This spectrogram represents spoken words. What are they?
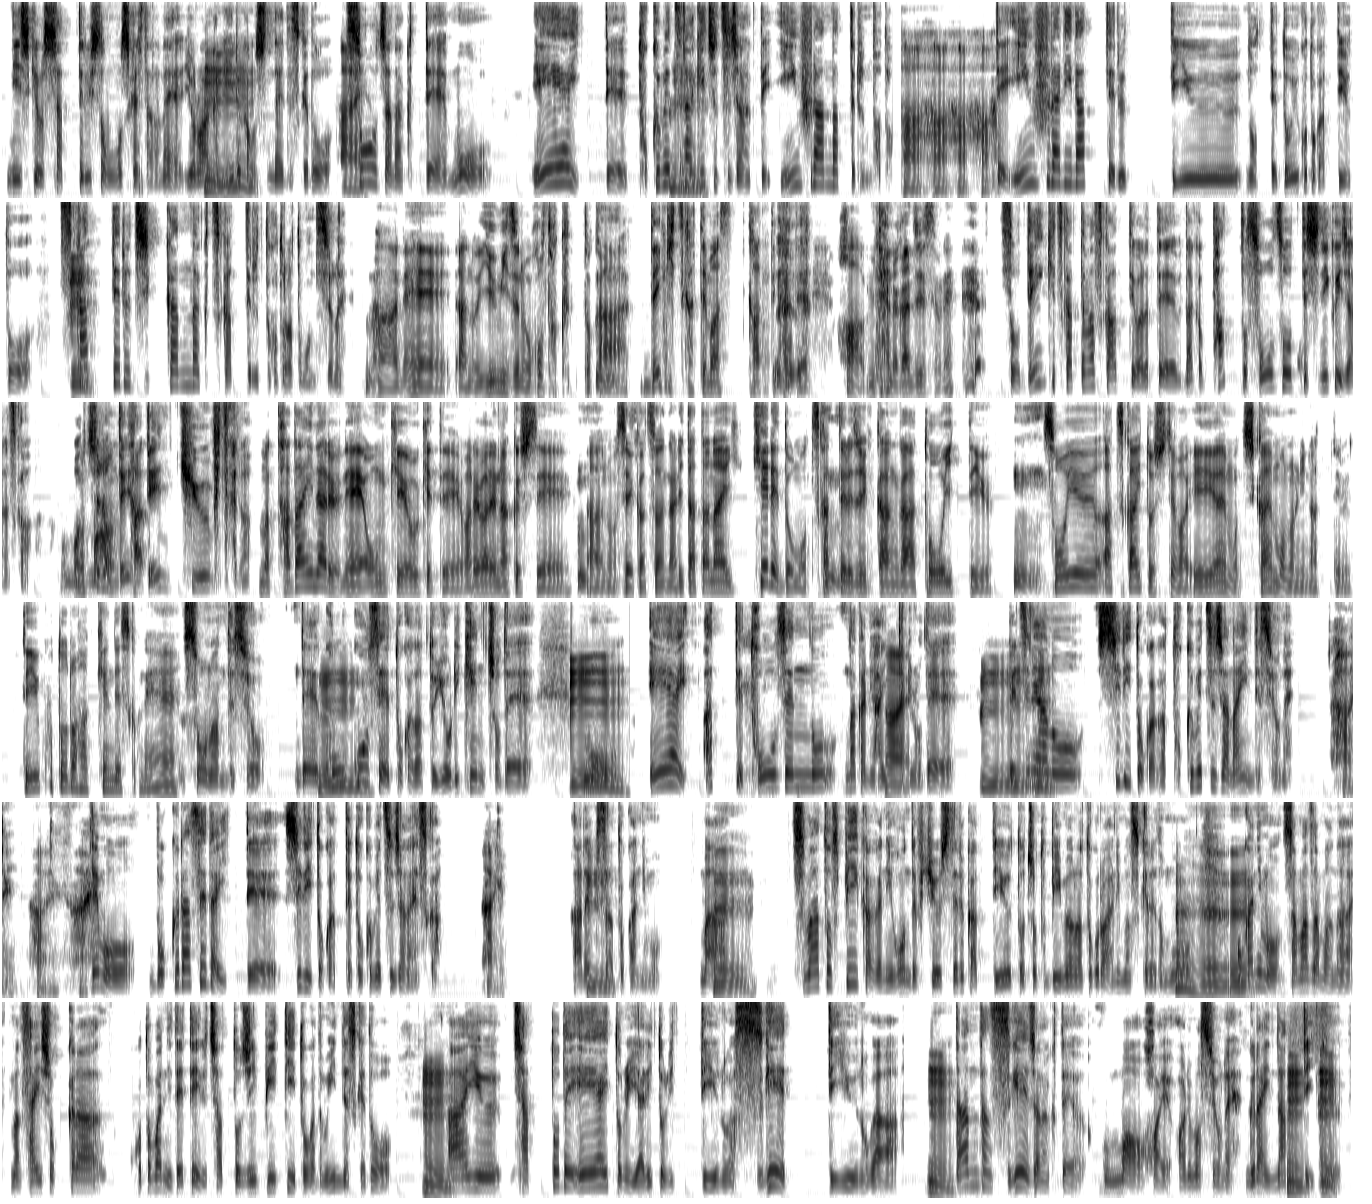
認識をしちゃってる人ももしかしたらね、世の中にいるかもしれないですけど、はいそうじゃなくて、もう AI って特別な技術じゃなくてインフラになってるんだと。はあ、はあはあはあ、で、インフラになってるっていうのってどういうことかっていうと、使ってる実感なく使ってるってことだと思うんですよね。まあね、あの、湯水のごとくとか、電気使ってますかって書いて、はあ、みたいな感じですよね。そう、電気使ってますかって言われて、なんかパッと想像ってしにくいじゃないですか。もちろんまあ電球みたいな。まあ、多大なるね、恩恵を受けて、我々なくして、うんあの、生活は成り立たないけれども、使ってる時間が遠いっていう、うん。そういう扱いとしては AI も近いものになってるっていうことの発見ですかね。そうなんですよ。で、うん高校生とかだとより顕著で、も AI あって当然の中に入ってるので、うん、別にあうん、の、Siri とかが特別じゃないんですよね。はい、はい、はい。でも、僕ら世代って、Siri とかって特別じゃないですか。はい。アレクサとかにも。まあ、うん。スマートスピーカーが日本で普及してるかっていうと、ちょっと微妙なところはありますけれども、うんうんうん他にも様々な、まあ最初から言葉に出ているチャット GPT とかでもいいんですけど、うんああいうチャットで AI とのやりとりっていうのがすげえっていうのが、うん。だんだんすげえじゃなくて、まあはい、ありますよね、ぐらいになっていく。うんうんうん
